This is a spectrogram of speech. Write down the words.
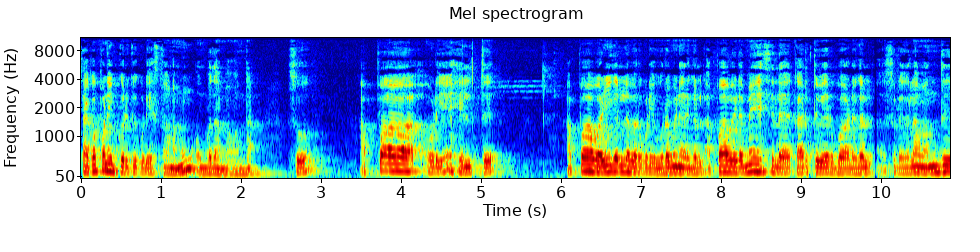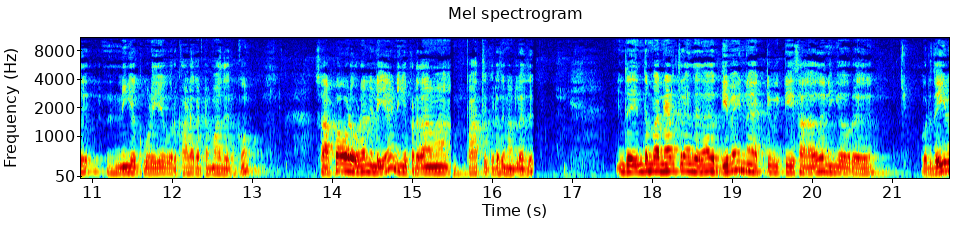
தகப்பனை குறிக்கக்கூடிய ஸ்தானமும் ஒன்பதாம் பாவம் தான் ஸோ அப்பாவுடைய ஹெல்த்து அப்பா வழிகளில் வரக்கூடிய உறவினர்கள் அப்பாவிடமே சில கருத்து வேறுபாடுகள் சில இதெல்லாம் வந்து நீங்கக்கூடிய ஒரு காலகட்டமாக அது இருக்கும். ஸோ அப்பாவோட உடல்நிலையை நீங்கள் பிரதானமாக பார்த்துக்கிறது நல்லது. இந்த இந்த மாதிரி நேரத்தில் இந்த ஏதாவது டிவைன் ஆக்டிவிட்டீஸ் அதாவது நீங்கள் ஒரு ஒரு தெய்வ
